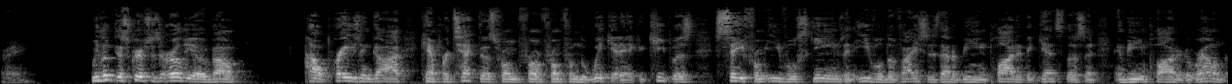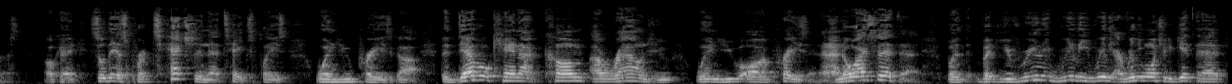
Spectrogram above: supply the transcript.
right? We looked at scriptures earlier about how praising God can protect us from, from, from, from the wicked and it can keep us safe from evil schemes and evil devices that are being plotted against us and, and being plotted around us. Okay. So there's protection that takes place when you praise God. The devil cannot come around you when you are praising. And I know I said that, but, but you really, really, really, I really want you to get that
